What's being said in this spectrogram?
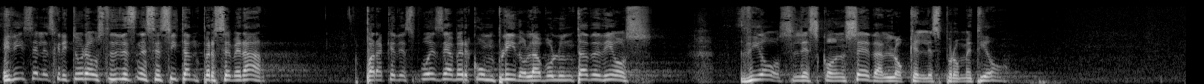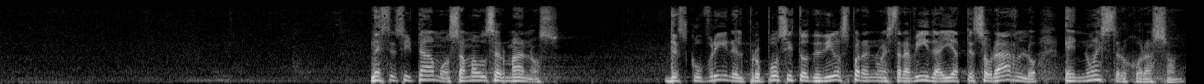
Y dice la escritura, ustedes necesitan perseverar para que después de haber cumplido la voluntad de Dios, Dios les conceda lo que les prometió. Necesitamos, amados hermanos, descubrir el propósito de Dios para nuestra vida y atesorarlo en nuestro corazón.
